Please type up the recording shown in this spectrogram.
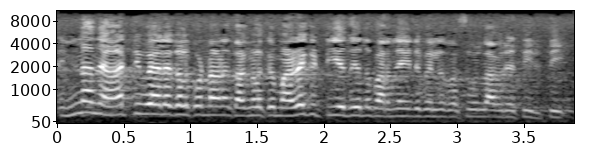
ഇന്ന ഞാറ്റുവേലകൾ കൊണ്ടാണ് തങ്ങൾക്ക് മഴ കിട്ടിയത് എന്ന് പറഞ്ഞതിന്റെ പേരിൽ റസൂൽ അവരെ തിരുത്തി.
